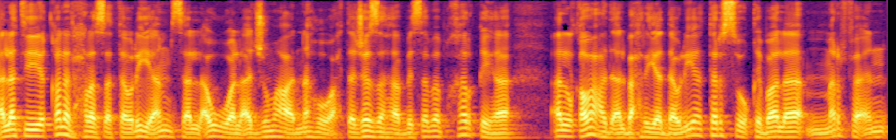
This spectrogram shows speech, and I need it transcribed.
التي قال الحرس الثوري أمس الأول الجمعة أنه احتجزها بسبب خرقها القواعد البحرية الدولية ترسو قبال مرفأ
